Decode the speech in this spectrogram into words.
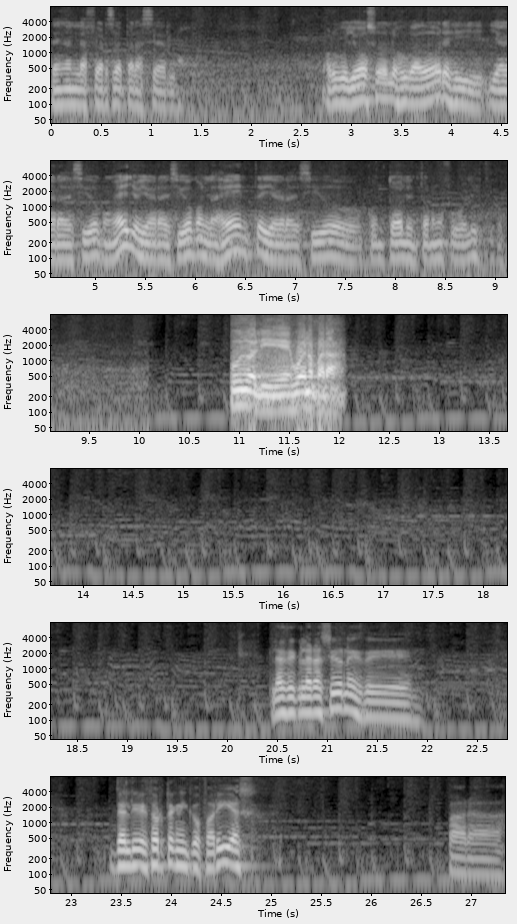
tengan la fuerza para hacerlo. Orgulloso de los jugadores y, y agradecido con ellos, y agradecido con la gente, y agradecido con todo el entorno futbolístico. Fútbol y es bueno para, Las declaraciones de, del director técnico Farías para,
